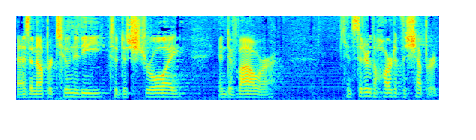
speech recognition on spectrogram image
as an opportunity to destroy and devour, consider the heart of the shepherd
